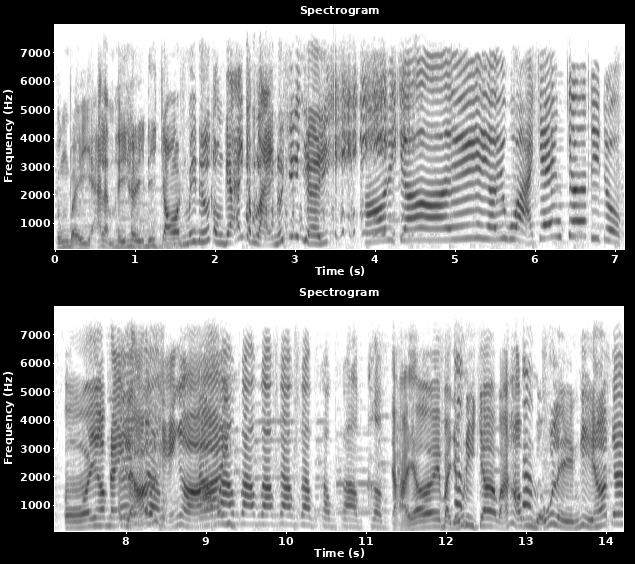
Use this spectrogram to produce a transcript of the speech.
chuẩn bị giả làm hi hi đi cho mấy đứa con gái trong làng nữa chứ cái gì Ờ đi chơi. Ơi hoài chán chết đi được. Ôi hôm nay Ê, lỡ đâu? hẹn Không rồi. không không không không không không không trời ơi bà vũ đi chơi bà không vũ liền cái gì hết á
